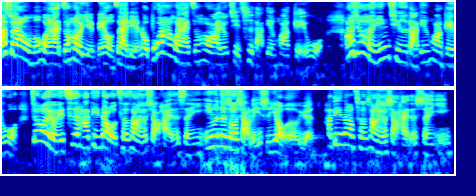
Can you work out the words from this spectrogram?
那虽然我们回来之后也没有再联络，不过他回来之后啊，有几次打电话给我，他就很殷勤的打电话给我。最后有一次，他听到我车上有小孩的声音，因为那时候小黎是幼儿园，他听到车上有小孩的声音，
